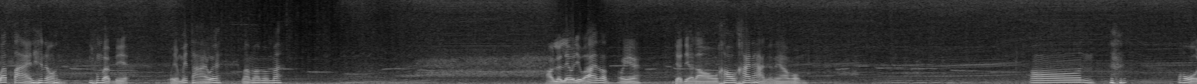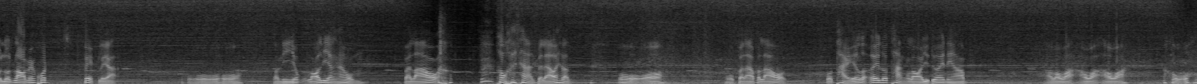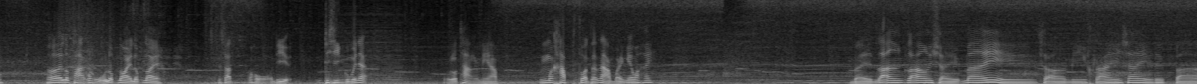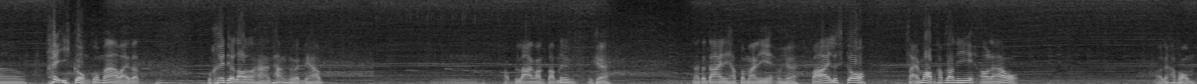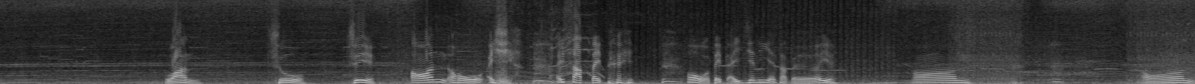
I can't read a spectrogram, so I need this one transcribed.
ว่าตายแน่นอน ยุ่งแบบนี้โอ้ยังไม่ตายเว้ย มามามามาเอาเร็วๆดิวะไอ้สัตว์โอเคเดี๋ยวเดี๋ยวเราเข้าค่ายทหารกันนะครับผมออนโอ้โห รถเราแม่งโคตรเฟกเลยอะโอ้โห ตอนนี้ยกล้อเลียงครับผม ไปแล้ว เข้าขนาดไปแล้วไอ้สัสโอ้โห โอ้ไปแล้วไปแล้ว รถไถเอ้ยรถถังรออยู่ด้วยนะครับ เอาแล้วอะเอาอะเอาอะโอ้โหเฮ้ยหลบทางโอ้โหลบหน่อยลบหน่อยไอสัตว์โอ้โหดีจะยิงกูไหมเนี่ยโอ้รถถังนี่ครับมึงมาขับสวนสนามไว้ไงวะเฮ้ยไม่รักเราใช่ไหมเธอมีใครใช่หรือเปล่าเฮ้ยอีกกล่องก็มาไว้แบบโอเคเดี๋ยวเราหาทางเหินนะครับ ขอเวลาก่อนแป๊บนึงโอเค น่าจะได้เลยครับประมาณนี้โอเคไป let's go สายหมอบครับตอนนี้เอาแล้ว เอาเลยครับผม one two three on โอ้โหไอ้ไอ้สัตว์ติดโอ้โหติดไอ้เหี้ยนี่ไอ้สัตว์เอ้ย on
